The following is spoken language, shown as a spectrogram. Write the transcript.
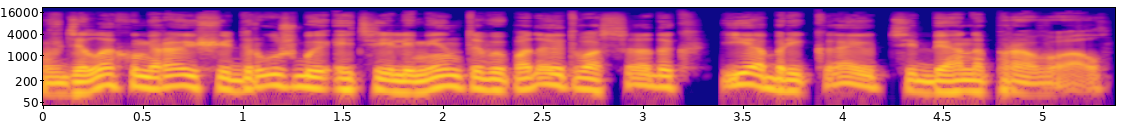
В делах умирающей дружбы эти элементы выпадают в осадок и обрекают тебя на провал.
